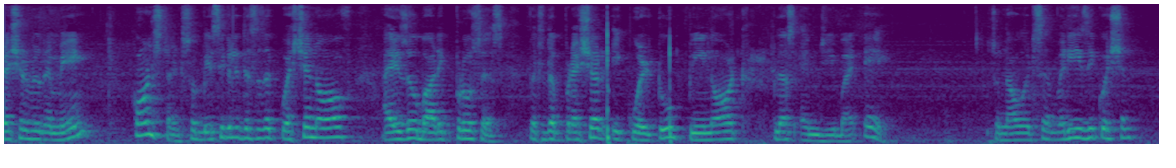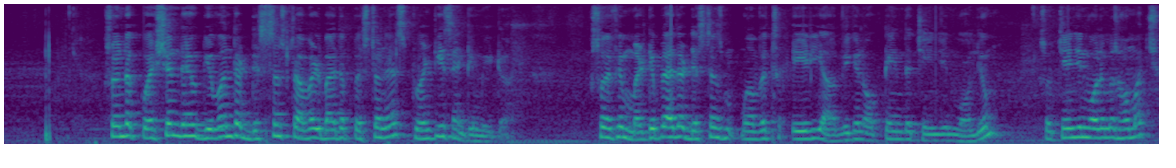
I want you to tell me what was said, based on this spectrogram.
pressure will remain constant. So basically this is a question of isobaric process with the pressure equal to P naught plus mg by A. So now it's a very easy question. So in the question they have given the distance traveled by the piston is 20 centimeter. So if you multiply the distance uh, with area we can obtain the change in volume. So change in volume is how much?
